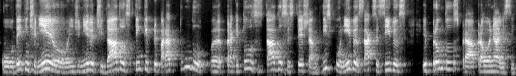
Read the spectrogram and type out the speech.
o data engineer, o engenheiro de dados, tem que preparar tudo uh, para que todos os dados estejam disponíveis, acessíveis e prontos para o análise.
